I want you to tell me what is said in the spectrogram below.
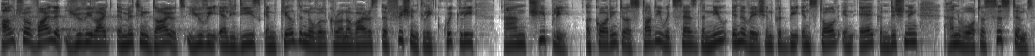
Ultraviolet UV light emitting diodes, UV LEDs, can kill the novel coronavirus efficiently, quickly, and cheaply according to a study which says the new innovation could be installed in air conditioning and water systems.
